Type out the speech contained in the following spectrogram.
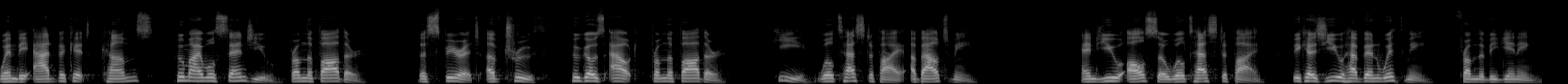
When the advocate comes, whom I will send you from the Father, the Spirit of truth, who goes out from the Father, he will testify about me. And you also will testify, because you have been with me from the beginning.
